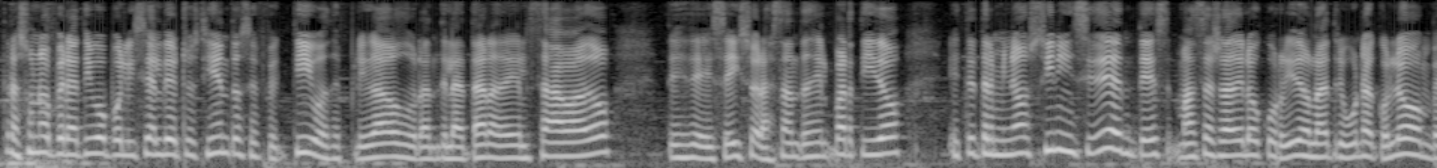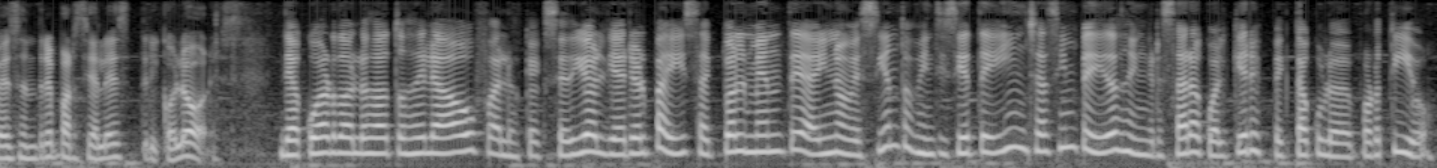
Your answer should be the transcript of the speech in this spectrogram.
Tras un operativo policial de 800 efectivos desplegados durante la tarde del sábado, desde seis horas antes del partido, este terminó sin incidentes, más allá de lo ocurrido en la tribuna Colombes entre parciales tricolores. De acuerdo a los datos de la AUF a los que accedió el diario El País, actualmente hay 927 hinchas impedidos de ingresar a cualquier espectáculo deportivo.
